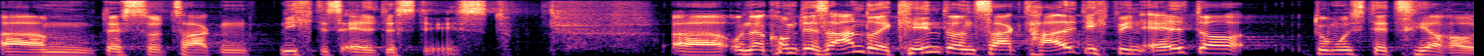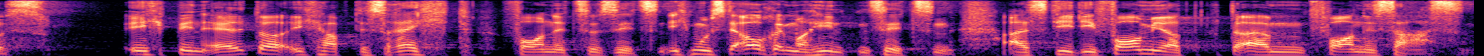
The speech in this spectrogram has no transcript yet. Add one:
ähm, das sozusagen nicht das Älteste ist. Äh, und dann kommt das andere Kind und sagt, halt, ich bin älter, du musst jetzt hier raus. Ich bin älter, ich habe das Recht, vorne zu sitzen. Ich musste auch immer hinten sitzen, als die, die vor mir ähm, vorne saßen.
